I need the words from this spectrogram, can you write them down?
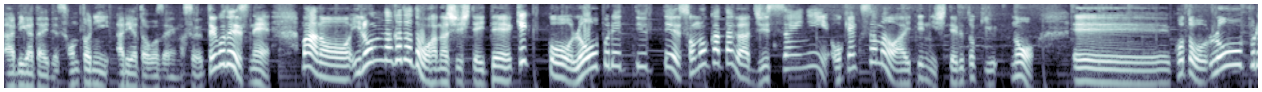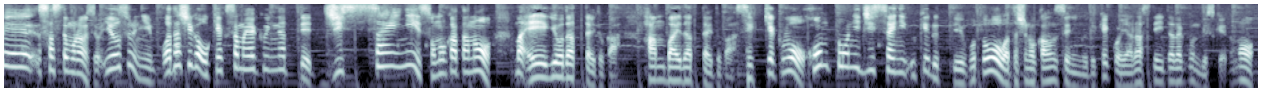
ありがたいです。本当にありがとうございます。ということでですね、まああの、いろんな方とお話ししていて、結構ロープレって言って、その方が実際にお客様を相手にしてる時の、えー、ことをロープレさせてもらうんですよ。要するに、私がお客様役になって、実際にその方の、まあ、営業だったりとか、販売だったりとか、接客を本当に実際に受けるっていうことを私のカウンセリングで結構やらせていただくんですけれども、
